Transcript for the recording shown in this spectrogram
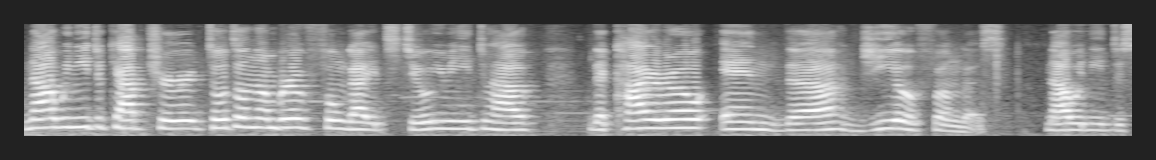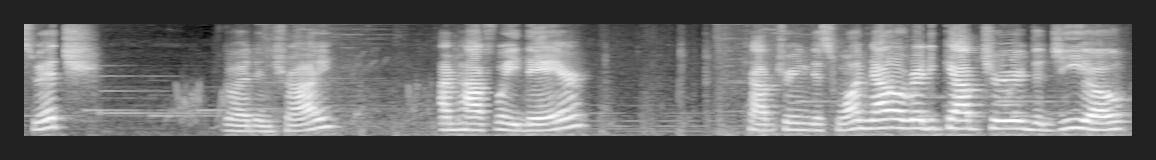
Now we need to capture total number of fungi. It's two. We need to have the Cryo and the Geofungus. Now we need to switch. Go ahead and try. I'm halfway there. Capturing this one. Now already captured the Geo.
